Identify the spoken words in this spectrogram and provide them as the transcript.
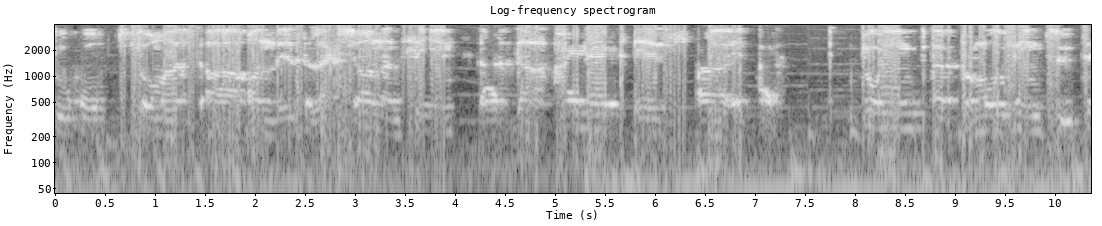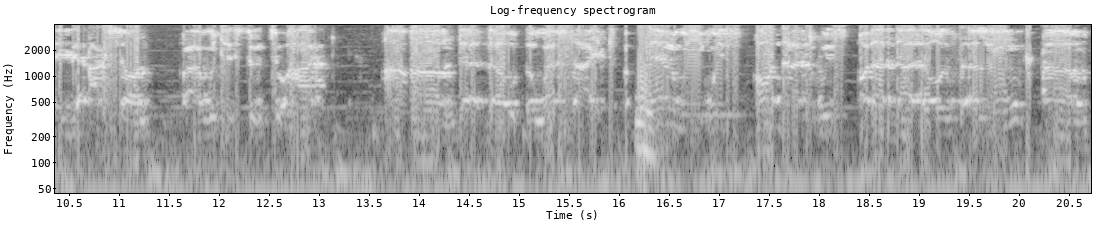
who hoped so much uh, on this election, and seeing that the INEC is uh, uh, doing uh, promoting to take the action, uh, which is to to hack um, the, the the website. Then we we saw that we saw that, that there was a link, um,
